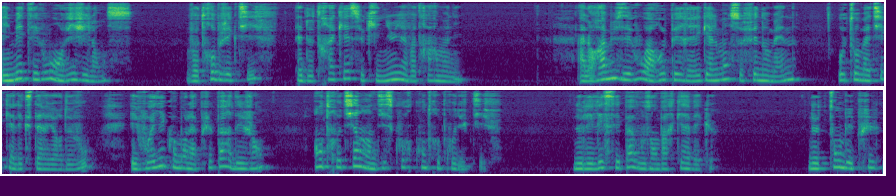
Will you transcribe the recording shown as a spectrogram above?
et mettez-vous en vigilance. Votre objectif est de traquer ce qui nuit à votre harmonie. Alors amusez-vous à repérer également ce phénomène automatique à l'extérieur de vous et voyez comment la plupart des gens entretiennent un discours contre-productif. Ne les laissez pas vous embarquer avec eux. Ne tombez plus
